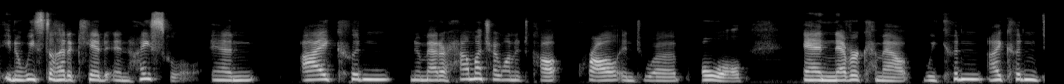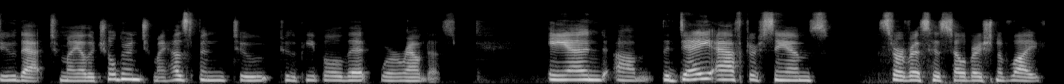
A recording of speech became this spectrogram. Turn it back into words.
You know, we still had a kid in high school, and I couldn't, no matter how much I wanted to call, crawl into a hole and never come out. We couldn't i couldn't do that to my other children to my husband to to the people that were around us. And um, the day after sam's service his celebration of life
